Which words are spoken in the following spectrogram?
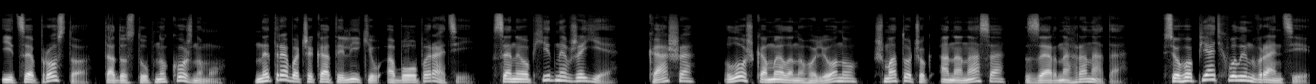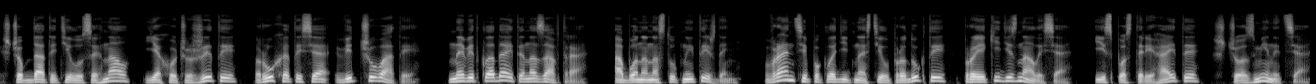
І це просто та доступно кожному. Не треба чекати ліків або операцій. Все необхідне вже є: каша, ложка меленого льону, шматочок ананаса, зерна граната. Всього 5 хвилин вранці, щоб дати тілу сигнал «Я хочу жити, рухатися, відчувати». Не відкладайте на завтра або на наступний тиждень. Вранці покладіть на стіл продукти, про які дізналися, і спостерігайте, що зміниться.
